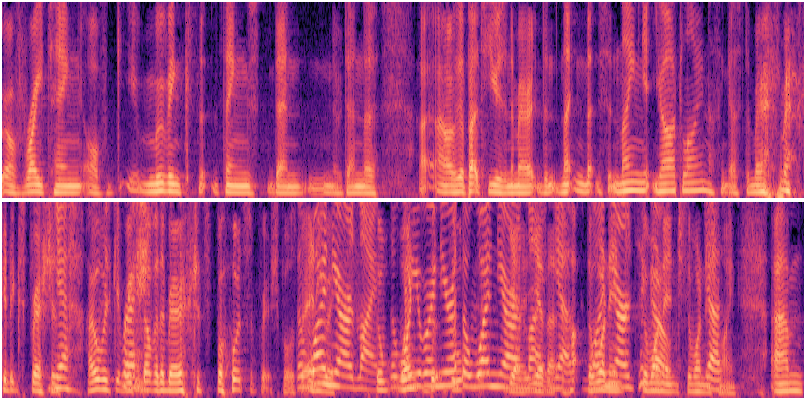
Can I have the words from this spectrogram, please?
of writing of moving th- things then you know then the I, I was about to use an American the, is it nine yard line I think that's the American expression Yeah, I always get mixed right. up with American sports and British sports The one anyway, yard line. The one- when you're at the one yard line, that- yes, the one inch- yard to the one go. inch the one Yes. inch line um,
